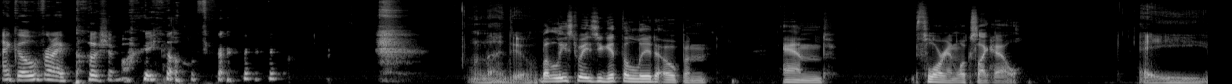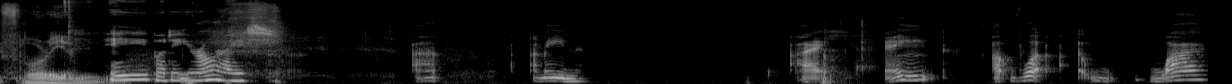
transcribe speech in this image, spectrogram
I go over and I push Amari over. What did I do? But leastways you get the lid open and Florian looks like hell. Hey, Florian. hey, buddy, you're all right. I, I mean, I ain't. Uh, what? Why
